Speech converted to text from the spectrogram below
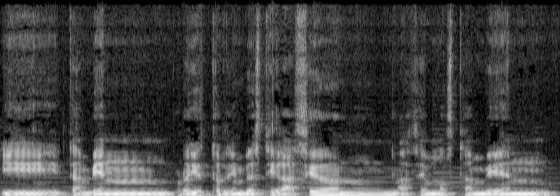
Y también proyectos de investigación, hacemos también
